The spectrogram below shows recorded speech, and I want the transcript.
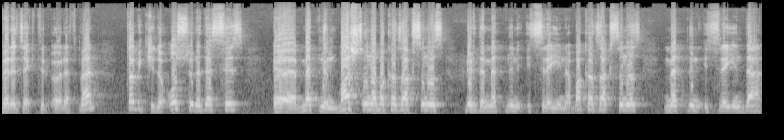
verecektir öğretmen. Tabii ki de o sürede siz e, metnin başlığına bakacaksınız. Bir de metnin içeriğine bakacaksınız. Metnin içeriğinde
